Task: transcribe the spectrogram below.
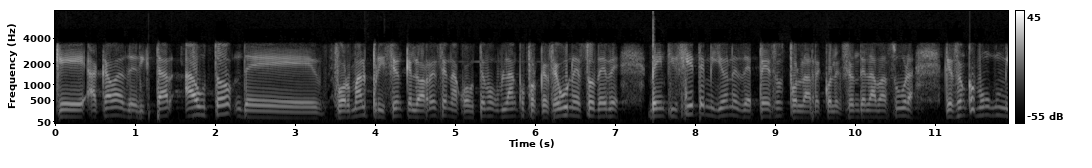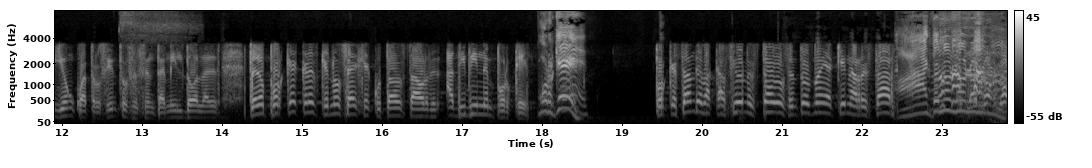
que acaba de dictar auto de de formal prisión que lo arresten a Cuauhtémoc Blanco porque según esto debe 27 millones de pesos por la recolección de la basura, que son como un millón cuatrocientos sesenta mil dólares. Pero ¿por qué crees que no se ha ejecutado esta orden? Adivinen por qué. ¿Por qué? Porque están de vacaciones todos, entonces no hay a quien arrestar. Ah, no, no, no. no, no, no,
